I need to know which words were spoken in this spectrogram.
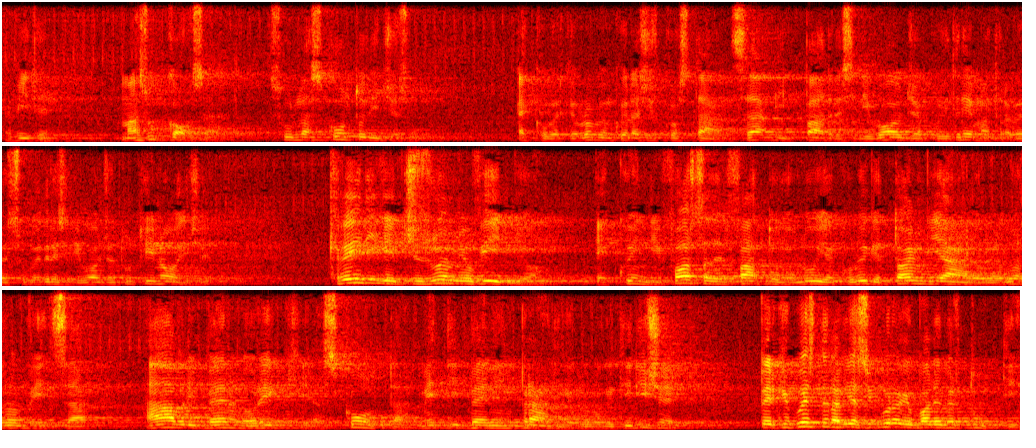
capite? Ma su cosa? Sull'ascolto di Gesù. Ecco perché proprio in quella circostanza il Padre si rivolge a quei tre, ma attraverso quei tre si rivolge a tutti noi, dice Credi che Gesù è mio figlio e quindi forza del fatto che Lui è colui che ti ha inviato per la tua salvezza, apri bene le orecchie, ascolta, metti bene in pratica quello che ti dice, perché questa è la via sicura che vale per tutti.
